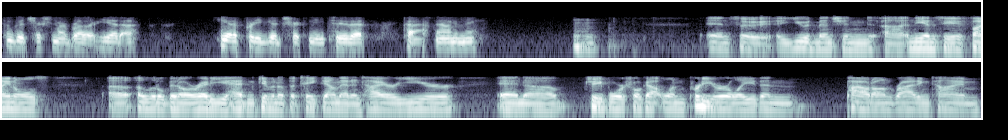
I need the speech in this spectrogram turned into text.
some good tricks from my brother. He had a he had a pretty good trick knee too that passed down to me. Mm-hmm. And so uh, you had mentioned uh, in the NCAA finals uh, a little bit already. You hadn't given up a takedown that entire year, and uh, Jay Borschel got one pretty early, then piled on riding time.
